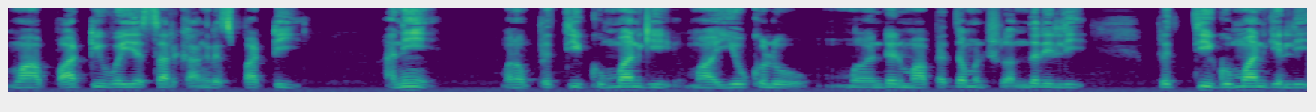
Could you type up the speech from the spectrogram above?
మా పార్టీ వైఎస్ఆర్ కాంగ్రెస్ పార్టీ అని మనం ప్రతి గుమ్మానికి మా యువకులు మా- అంటే మా పెద్ద మనుషులు అందరు వెళ్ళి ప్రతి గుమ్మానికి వెళ్ళి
